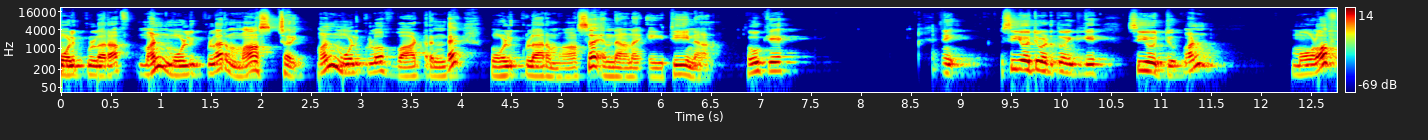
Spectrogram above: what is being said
molecular of one molecular mass sorry one molecular of വാട്ടറിന്റെ മോളിക്കുലർ മാസ് എന്താണ്? എയ്റ്റീൻ ആണ്. ഓക്കെ സി ഒ ടു എടുത്ത് നോക്കിക്കേ. C O two one mole of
